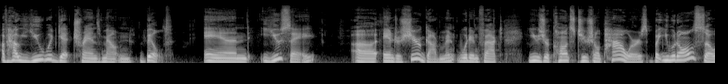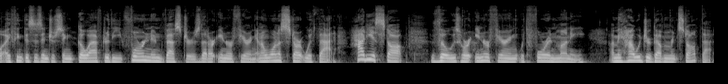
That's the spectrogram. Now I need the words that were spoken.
of how you would get Trans Mountain built. And you say uh, Andrew Scheer government would, in fact, use your constitutional powers, but you would also, I think this is interesting, go after the foreign investors that are interfering. And I want to start with that. How do you stop those who are interfering with foreign money I mean, how would your government stop that?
